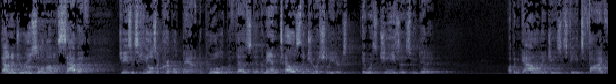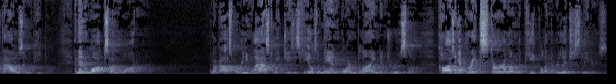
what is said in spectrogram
Down in Jerusalem on a Sabbath, Jesus heals a crippled man at the pool of Bethesda, and the man tells the Jewish leaders it was Jesus who did it. Up in Galilee, Jesus feeds 5,000 people and then walks on water. In our gospel reading last week, Jesus heals a man born blind in Jerusalem, causing a great stir among the people and the religious leaders.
